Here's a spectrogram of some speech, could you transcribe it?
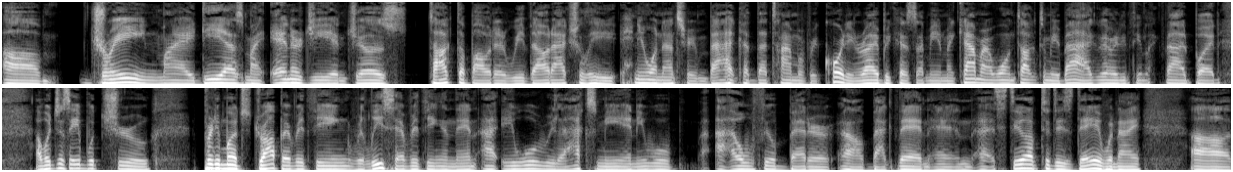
um, drain my ideas, my energy, and just talked about it without actually anyone answering back at that time of recording, right? Because I mean, my camera won't talk to me back or anything like that, but I was just able to pretty much drop everything, release everything, and then I, it will relax me and it will I will feel better uh, back then, and uh, still up to this day when I uh,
